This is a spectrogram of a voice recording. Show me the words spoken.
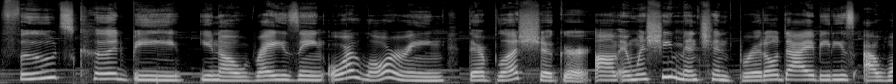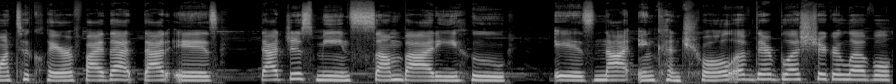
foods could be, you know, raising or lowering their blood sugar. Um, and when she mentioned brittle diabetes, I want to clarify that that is, that just means somebody who is not in control of their blood sugar level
